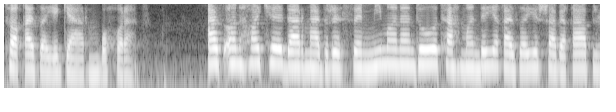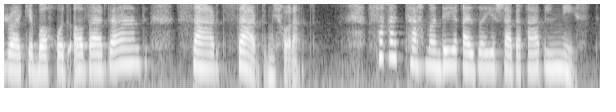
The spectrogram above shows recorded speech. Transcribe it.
تا غذای گرم بخورند. از آنها که در مدرسه میمانند و تهمانده غذای شب قبل را که با خود آوردند سرد سرد می‌خورند. فقط تهمانده غذای شب قبل نیست.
